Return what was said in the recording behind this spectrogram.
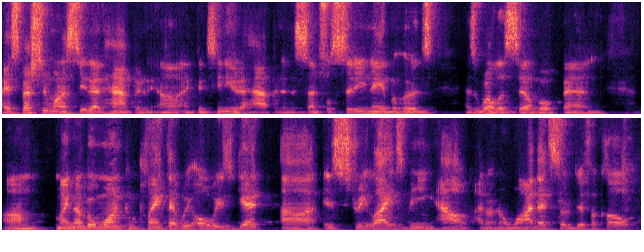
I especially want to see that happen uh, and continue to happen in the Central City neighborhoods as well as Sailboat Bend. Um, my number one complaint that we always get uh, is streetlights being out. I don't know why that's so difficult.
